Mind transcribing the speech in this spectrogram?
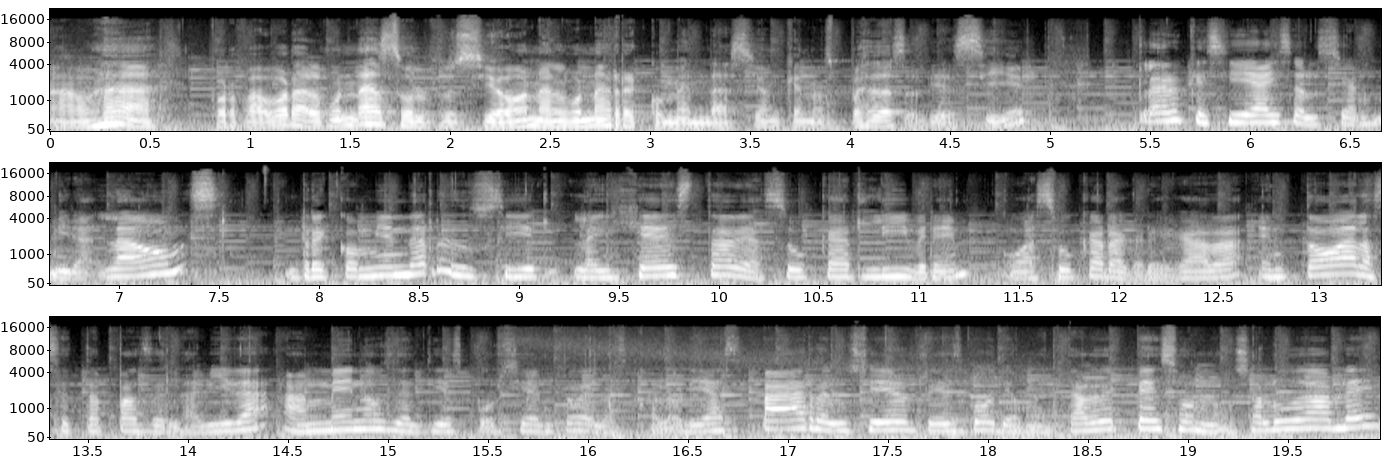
Ahora, por favor, alguna solución, alguna recomendación que nos puedas decir. Claro que sí hay solución. Mira, la OMS recomienda reducir la ingesta de azúcar libre o azúcar agregada en todas las etapas de la vida a menos del 10% de las calorías para reducir el riesgo de aumentar de peso no saludable,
